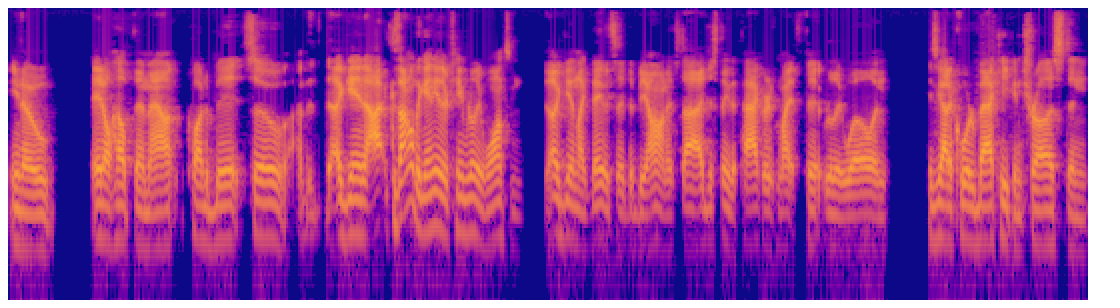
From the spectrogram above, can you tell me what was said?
you know, it'll help them out quite a bit. So again, because I, I don't think any other team really wants him. Again, like David said, to be honest, I just think the Packers might fit really well, and he's got a quarterback he can trust, and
